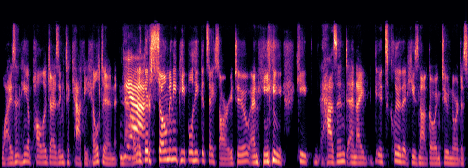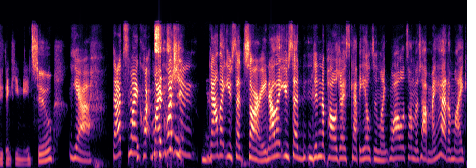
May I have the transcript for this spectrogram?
why isn't he apologizing to Kathy Hilton now? Yeah. Like there's so many people he could say sorry to, and he he hasn't. And I it's clear that he's not going to, nor does he think he needs to. Yeah. That's my que- my question. Now that you said sorry, now that you said didn't apologize to Kathy Hilton, like while it's on the top of my head, I'm like,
